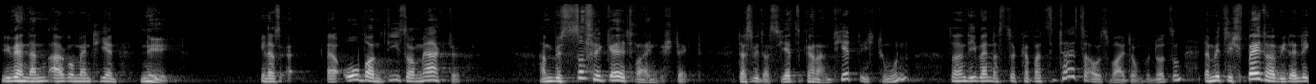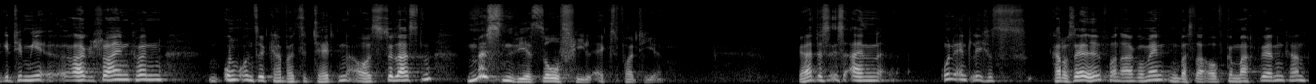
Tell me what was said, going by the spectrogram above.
Wir werden dann argumentieren, nee, in das Erobern dieser Märkte haben wir so viel Geld reingesteckt, dass wir das jetzt garantiert nicht tun, sondern die werden das zur Kapazitätsausweitung benutzen, damit sie später wieder legitimieren schreien können, um unsere Kapazitäten auszulasten, müssen wir so viel exportieren. Ja, das ist ein unendliches Karussell von Argumenten, was da aufgemacht werden kann,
